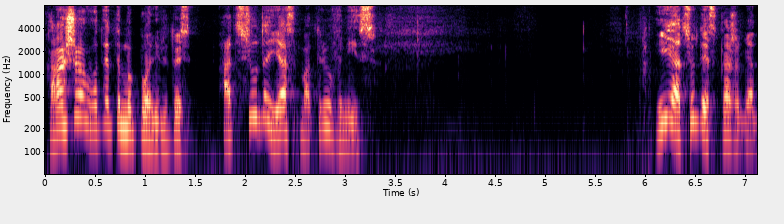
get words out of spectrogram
Хорошо, вот это мы поняли. То есть отсюда я смотрю вниз. И отсюда, скажем, я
